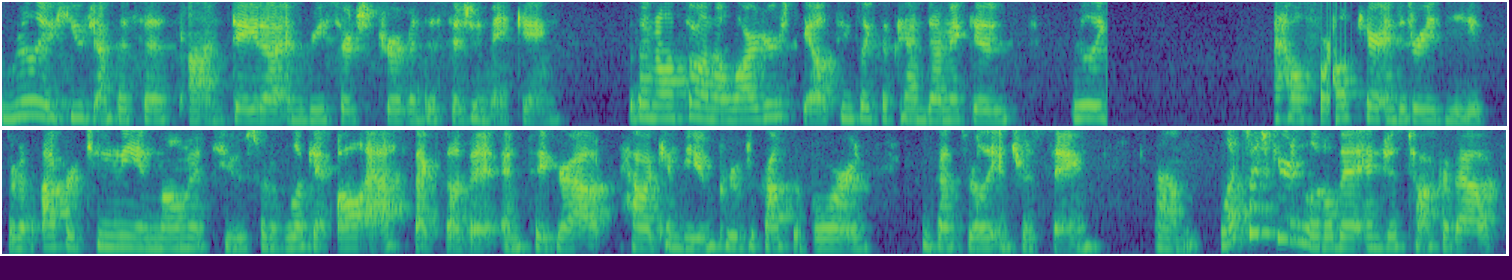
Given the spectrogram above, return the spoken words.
really a huge emphasis on data and research driven decision making. But then also on a larger scale, it seems like the pandemic is really health for healthcare industry the sort of opportunity and moment to sort of look at all aspects of it and figure out how it can be improved across the board. I think that's really interesting. Um, let's switch gears a little bit and just talk about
